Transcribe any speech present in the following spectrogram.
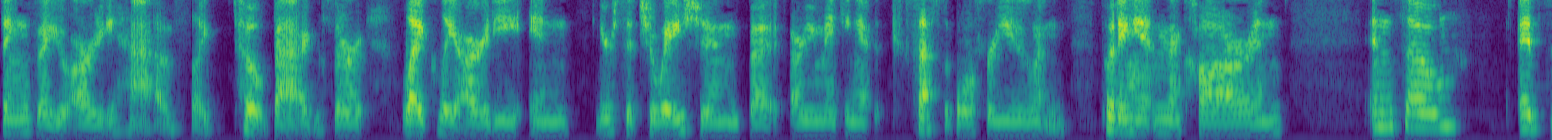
things that you already have like tote bags are likely already in your situation but are you making it accessible for you and putting it in the car and and so it's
